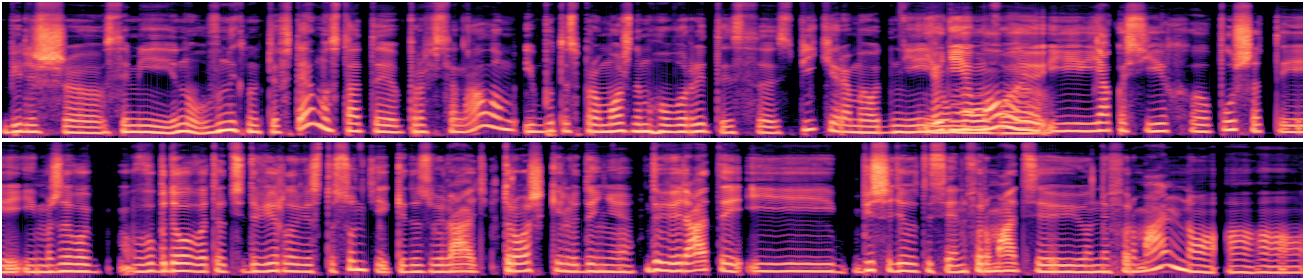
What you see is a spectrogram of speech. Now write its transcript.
більш е, самі ну, вникнути в тему, стати професіоналом і бути спроможним говорити з спікерами однією однією мовою і якось їх е, пушити, і можливо вибудовувати ці довірливі стосунки, які дозволяють трошки людині довіряти і більше ділитися інформацією неформально, а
